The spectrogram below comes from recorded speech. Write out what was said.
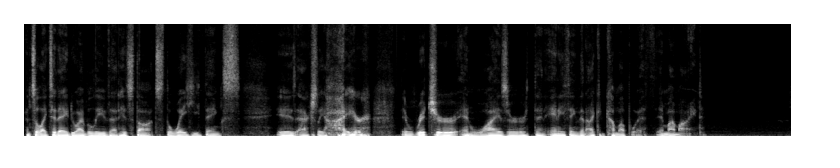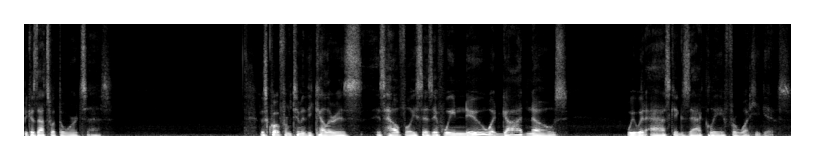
And so, like today, do I believe that his thoughts, the way he thinks, is actually higher and richer and wiser than anything that I could come up with in my mind? Because that's what the word says. This quote from Timothy Keller is is helpful. He says, If we knew what God knows, we would ask exactly for what he gives.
